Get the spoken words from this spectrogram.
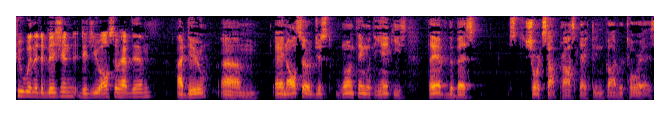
to win the division. Did you also have them? I do. Um, and also, just one thing with the Yankees, they have the best shortstop prospect in Gleyber Torres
